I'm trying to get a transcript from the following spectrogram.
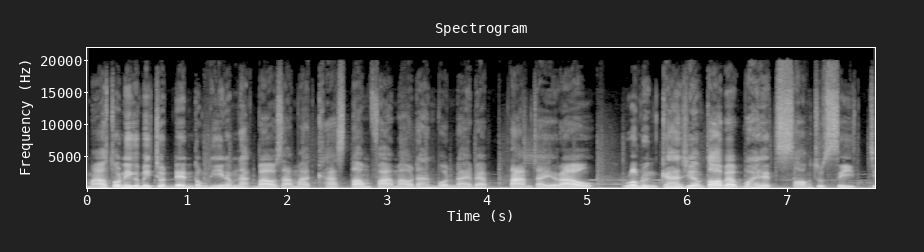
เมาส์ตัวนี้ก็มีจุดเด่นตรงที่น้ำหนักเบาสามารถคัสตอมฝาเมาส์ด้านบนได้แบบตามใจเรา รวมถึงการเชื่อมต่อแบบ Wireless 2.4G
